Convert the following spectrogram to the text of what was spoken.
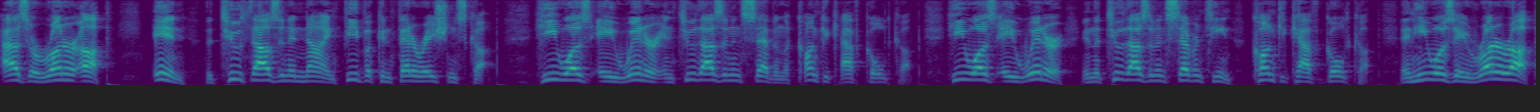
as a runner up in the 2009 FIFA Confederations Cup. He was a winner in 2007, the CONCACAF Gold Cup. He was a winner in the 2017 CONCACAF Gold Cup. And he was a runner up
